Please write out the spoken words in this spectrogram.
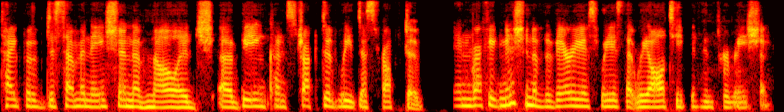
type of dissemination of knowledge uh, being constructively disruptive in recognition of the various ways that we all take in information.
